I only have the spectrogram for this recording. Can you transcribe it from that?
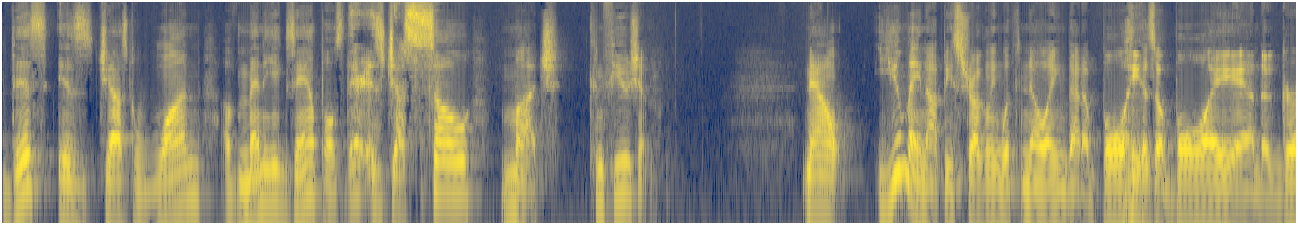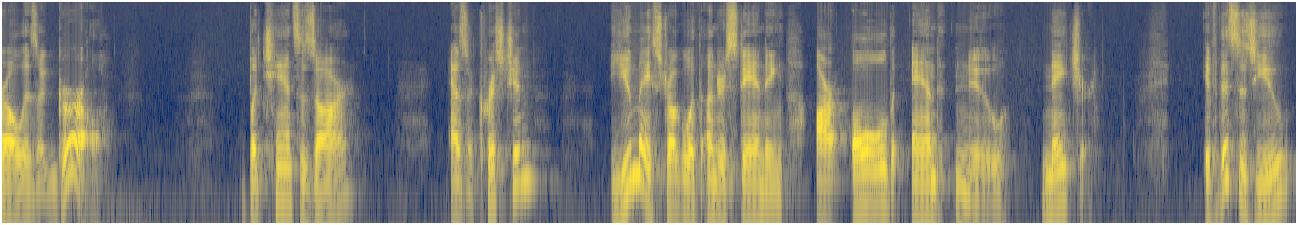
This is just one of many examples. There is just so much confusion. Now, you may not be struggling with knowing that a boy is a boy and a girl is a girl. But chances are, as a Christian, you may struggle with understanding our old and new nature. If this is you,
